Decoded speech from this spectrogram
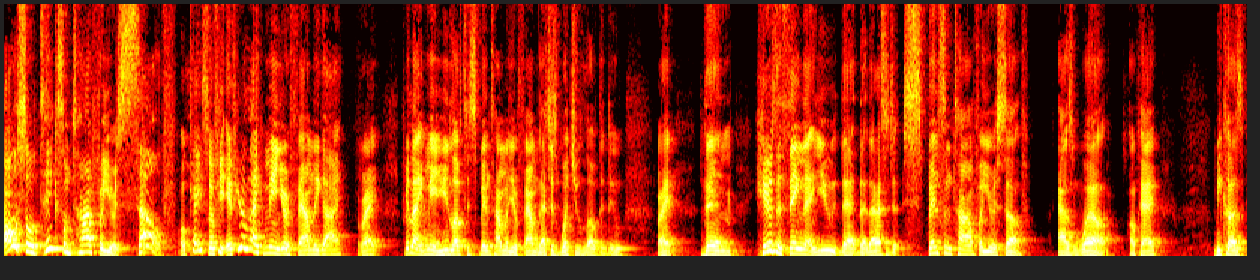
also take some time for yourself. Okay? So if you if you're like me and you're a family guy, right? If you're like me and you love to spend time with your family, that's just what you love to do, right? Then here's the thing that you that that, that I suggest spend some time for yourself as well. Okay? Because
